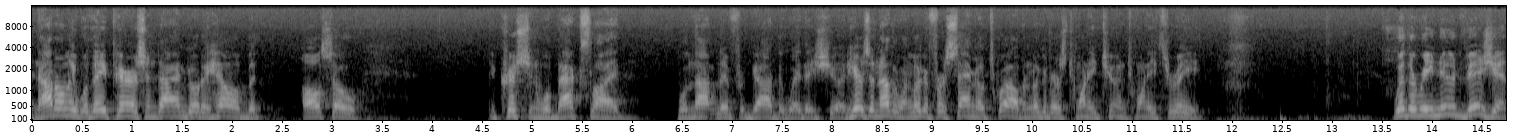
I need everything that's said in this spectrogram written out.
And not only will they perish and die and go to hell, but also the Christian will backslide will not live for God the way they should. Here's another one. Look at 1 Samuel 12 and look at verse 22 and 23. With a renewed vision,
